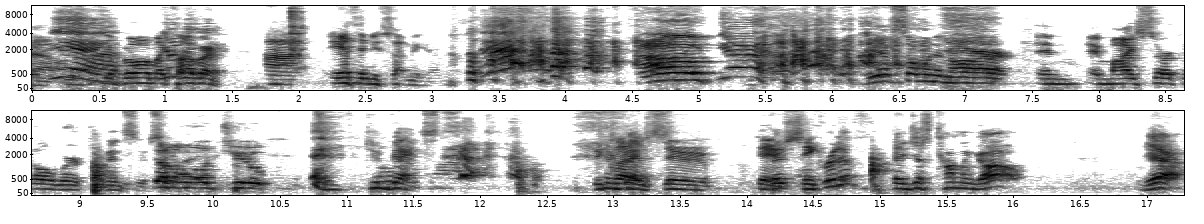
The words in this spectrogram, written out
cover. yeah. You're blowing my You're- cover. Uh, Anthony sent me here. Out. Yeah. We have someone in our in in my circle. We're convinced they're Double CIA. Jew. convinced. because Convinced. they're they're They- secretive. They just come and go. Yeah,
